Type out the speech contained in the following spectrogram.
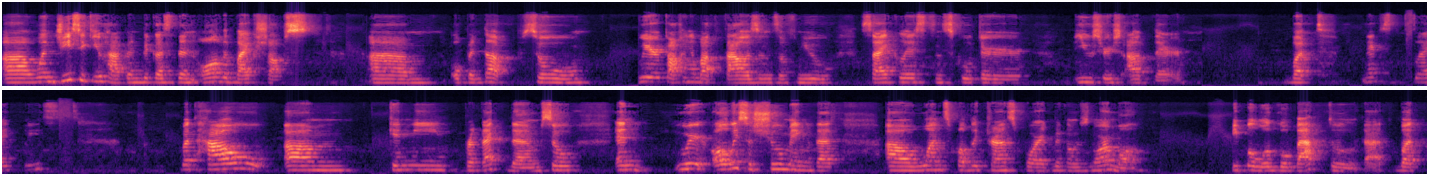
uh, when GCQ happened because then all the bike shops um, opened up. So we are talking about thousands of new cyclists and scooter users out there. But next slide, please. But how um, can we protect them? So, and we're always assuming that uh, once public transport becomes normal, people will go back to that. But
